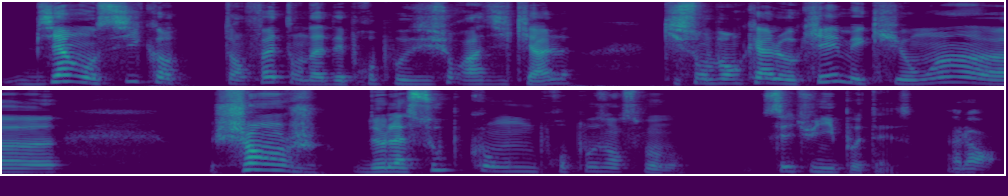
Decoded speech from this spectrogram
bien aussi quand en fait on a des propositions radicales qui sont bancales ok, mais qui au moins euh, changent de la soupe qu'on nous propose en ce moment. C'est une hypothèse. Alors,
